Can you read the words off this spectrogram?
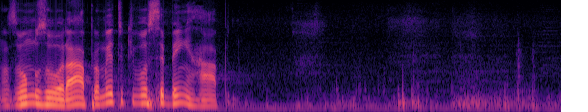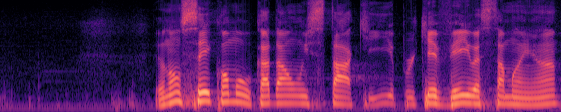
Nós vamos orar, prometo que ser bem rápido. Eu não sei como cada um está aqui, porque veio esta manhã,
